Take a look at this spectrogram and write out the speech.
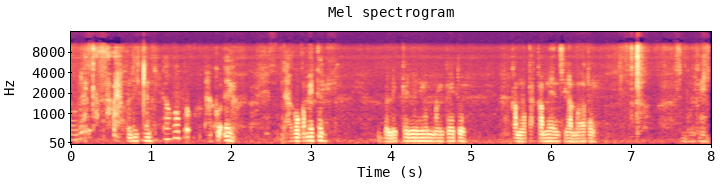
Balikan lah, balikan. bro. Takut tayo. Takut kami tol. Balikan yan lang bangkay tol. Takam na takam na yan sila mga tol. Sa bangkay.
